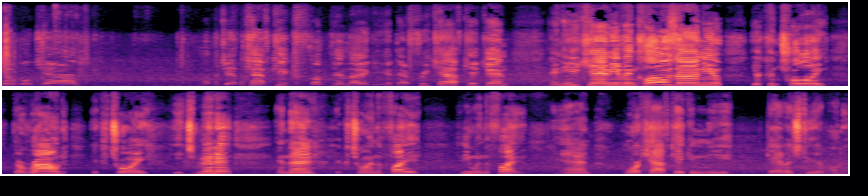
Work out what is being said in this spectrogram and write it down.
double jab, up jab, calf kick, fuck their leg. You get that free calf kick in, and he can't even close on you. You're controlling the round, you're controlling each minute, and then you're controlling the fight, and you win the fight. And more calf kick and knee damage to your opponent.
